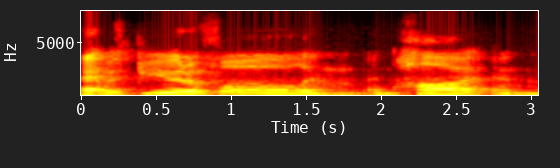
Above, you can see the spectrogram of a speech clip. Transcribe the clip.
And it was beautiful and, and hot and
